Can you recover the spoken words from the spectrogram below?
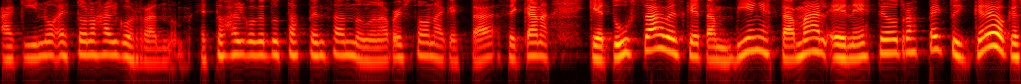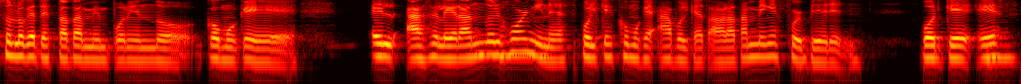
aquí no, esto no es algo random. Esto es algo que tú estás pensando de una persona que está cercana, que tú sabes que también está mal en este otro aspecto y creo que eso es lo que te está también poniendo como que el, acelerando el horniness, porque es como que, ah, porque ahora también es forbidden porque es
